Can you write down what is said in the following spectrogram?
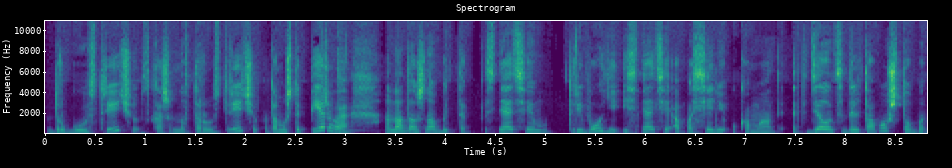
другую встречу, скажем, на вторую встречу, потому что первая, она должна быть так, снятием тревоги и снятием опасений у команды. Это делается для того, чтобы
